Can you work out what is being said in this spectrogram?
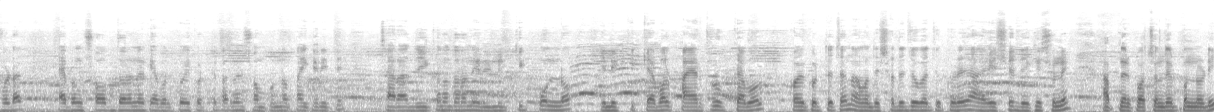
প্রোডাক্ট এবং সব ধরনের কেবল ক্রয় করতে পারবেন সম্পূর্ণ পাইকারিতে। যারা যে কোনো ধরনের ইলেকট্রিক পণ্য ইলেকট্রিক কেবল ফায়ার প্রুফ কেবল ক্রয় করতে চান, আমাদের সাথে যোগাযোগ করে এসে দেখে শুনে আপনার পছন্দের পণ্যটি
